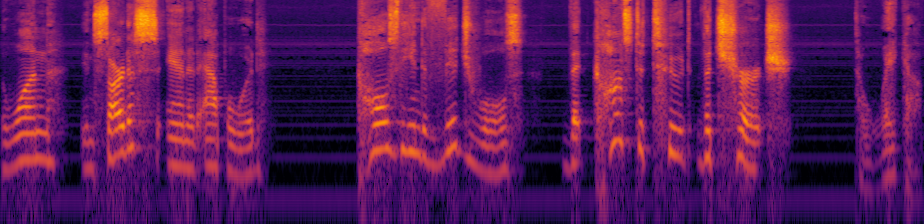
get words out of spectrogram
the one in Sardis and at Applewood, calls the individuals that constitute the church to wake up.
